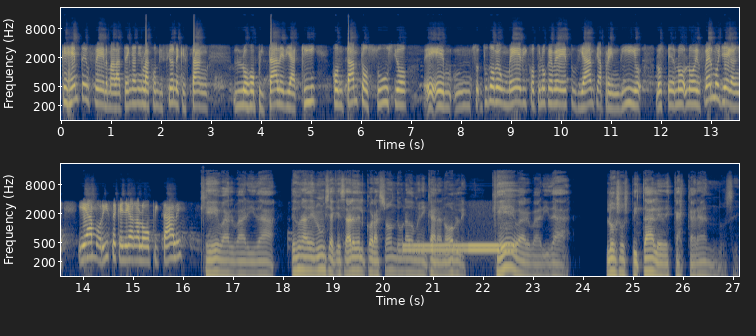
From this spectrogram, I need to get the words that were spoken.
que gente enferma la tengan en las condiciones que están los hospitales de aquí, con tanto sucio, eh, eh, mm, tú no ves un médico, tú lo que ves es estudiante, aprendido, los, eh, los, enfermos llegan y es a morirse que llegan a los hospitales. ¡Qué barbaridad! es una denuncia que sale del corazón de una dominicana noble. ¡Qué barbaridad! Los hospitales descascarándose,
